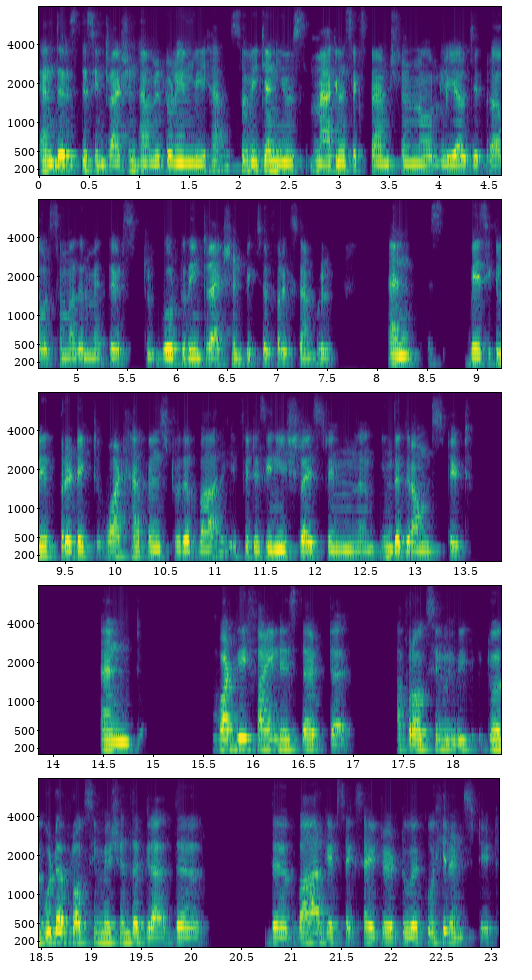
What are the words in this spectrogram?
and there is this interaction Hamiltonian we have. So we can use Magnus expansion or Lie algebra or some other methods to go to the interaction picture, for example, and basically predict what happens to the bar if it is initialized in, in the ground state. And what we find is that uh, to a good approximation, the, the, the bar gets excited to a coherent state.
